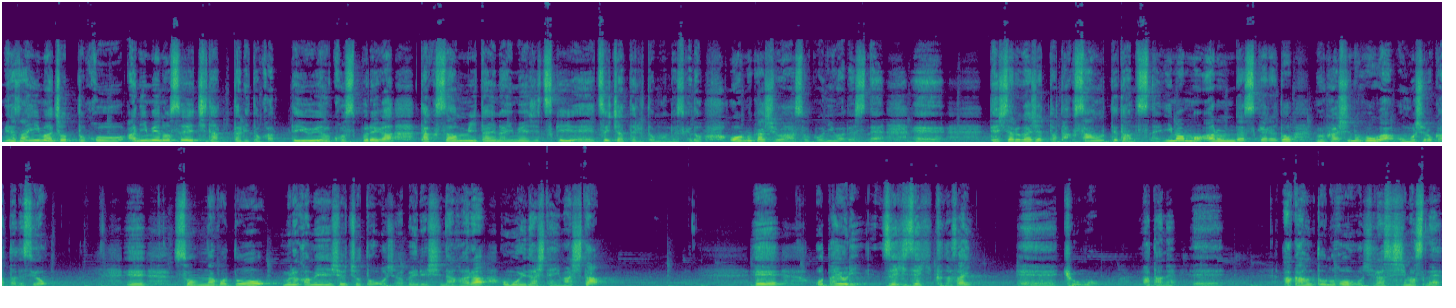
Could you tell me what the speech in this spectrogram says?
皆さん今ちょっとこうアニメの聖地だったりとかっていうようなコスプレがたくさんみたいなイメージつき、えーついちゃってると思うんですけど大昔はあそこにはですね、えーデジタルガジェットたくさん売ってたんですね。今もあるんですけれど昔の方が面白かったですよ。えーそんなことを村上編集長とおしゃべりしながら思い出していました、えーお便りぜひぜひください、えー今日もまたね、えーアカウントの方をお知らせしますね、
